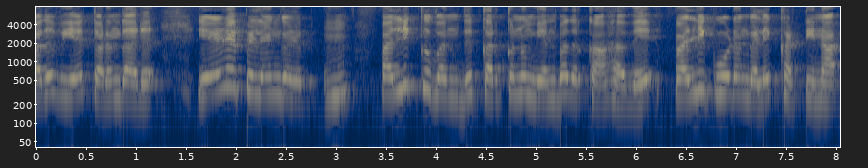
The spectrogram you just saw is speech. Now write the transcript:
பதவியை திறந்தாரு ஏழை பிள்ளைங்களுக்கும் பள்ளிக்கு வந்து கற்கணும் என்பதற்காகவே பள்ளிக்கூடங்களை கட்டினார்.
